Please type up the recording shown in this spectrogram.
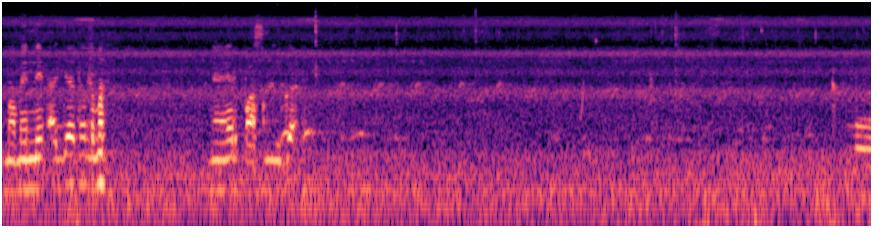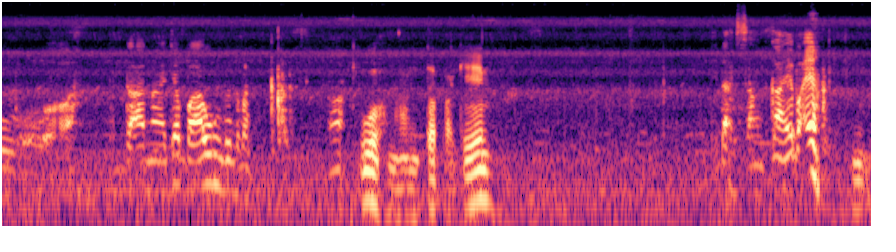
lima menit aja teman-teman. Ini air pasang juga. Wah perdana aja baung teman-teman Wah, mantap Pak Kim. tidak sangka ya pak ya Hmm.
